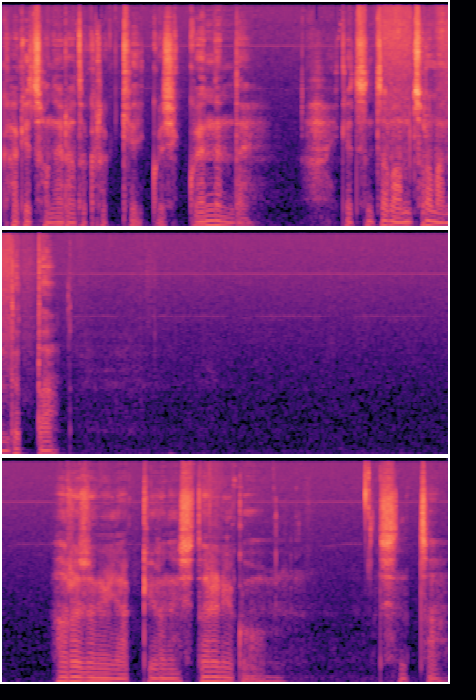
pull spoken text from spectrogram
가기 전에라도 그렇게 있고 싶고 했는데 아, 이게 진짜 마음처럼 안 됐다. 하루 종일 약 기운에 시달리고 진짜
